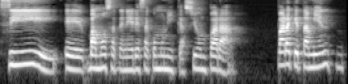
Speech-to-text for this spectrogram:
sí eh, vamos a tener esa comunicación para, para que también,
